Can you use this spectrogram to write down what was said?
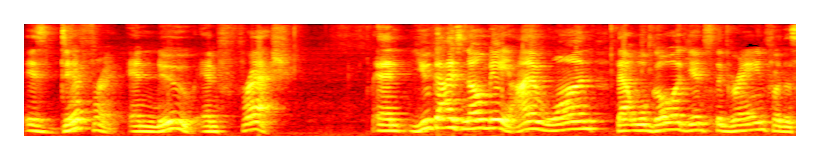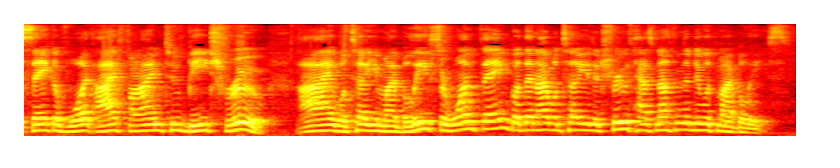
is different and new and fresh. And you guys know me. I am one that will go against the grain for the sake of what I find to be true. I will tell you my beliefs are one thing, but then I will tell you the truth has nothing to do with my beliefs.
